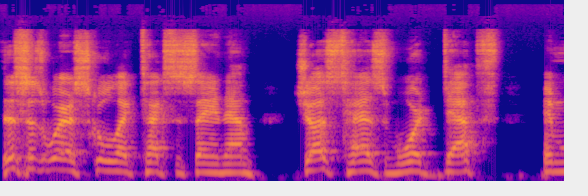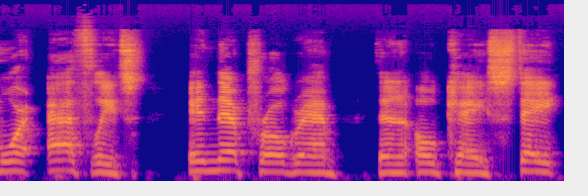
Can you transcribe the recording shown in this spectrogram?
this is where a school like Texas A&M just has more depth and more athletes in their program than OK State.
